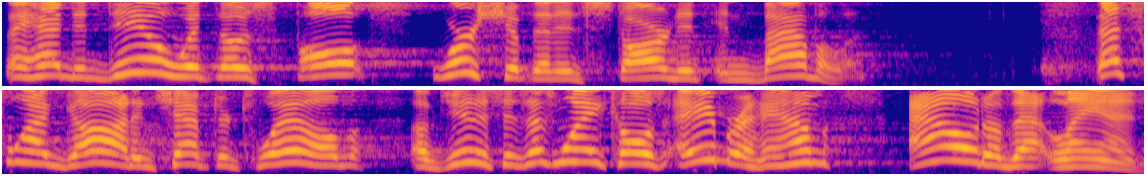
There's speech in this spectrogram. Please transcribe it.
they had to deal with those false worship that had started in Babylon. That's why God in chapter 12 of Genesis, that's why he calls Abraham out of that land.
